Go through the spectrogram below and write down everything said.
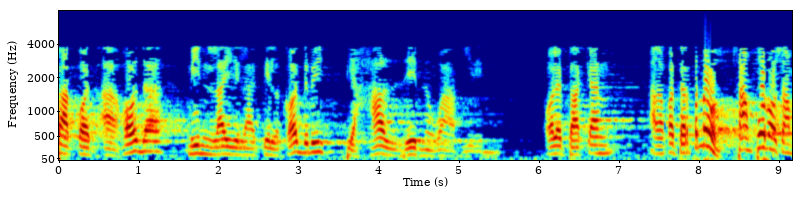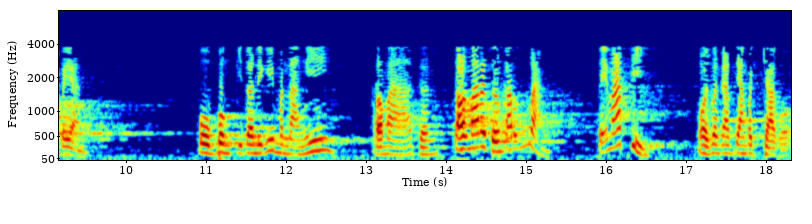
faqad akhoda min lailatul qadri hazin wafirin. Oleh bahkan alam qadar penuh sampurna sampeyan. Mumpung kita niki menangi Ramadan. Tahun mana tahun karuan. Kayak mati. Oh, sebentar yang pecah kok.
